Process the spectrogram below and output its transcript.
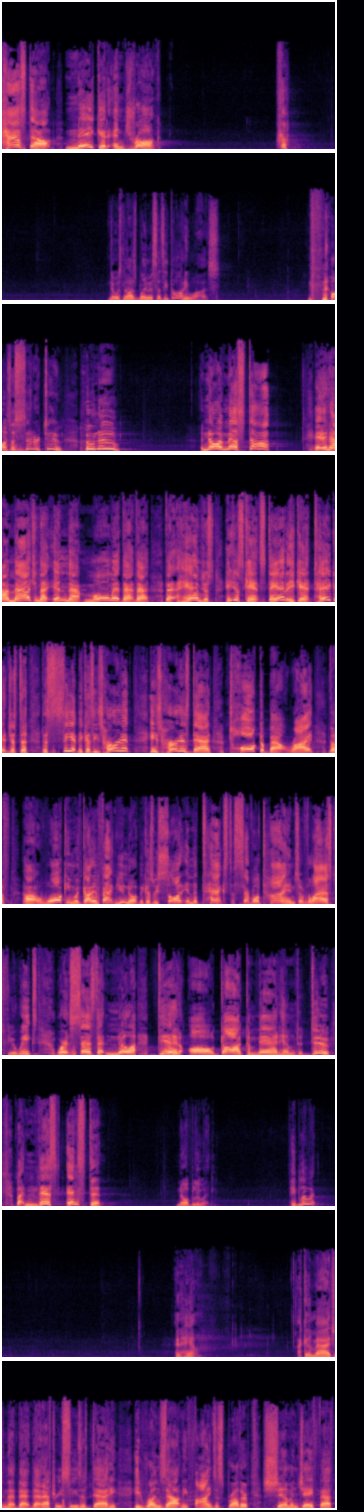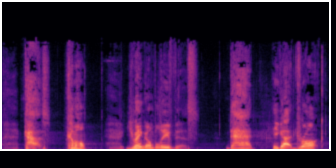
passed out, naked, and drunk. Huh. Noah's not as blameless as he thought he was. Noah's a sinner too. Who knew? Noah messed up. And, I imagine that in that moment, that, that, that Ham just, he just can't stand it. He can't take it just to, to see it because he's heard it. He's heard his dad talk about, right? The uh, walking with God. In fact, you know it because we saw it in the text several times over the last few weeks where it says that Noah did all God commanded him to do. But in this instant, Noah blew it. He blew it. And Ham I can imagine that, that, that after he sees his dad, he, he runs out and he finds his brother, Shem and Japheth. Guys, come on. You ain't going to believe this. Dad, he got drunk.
